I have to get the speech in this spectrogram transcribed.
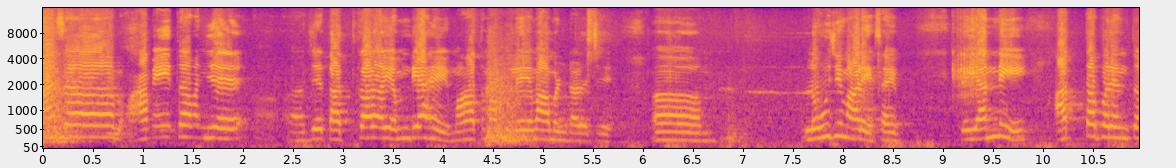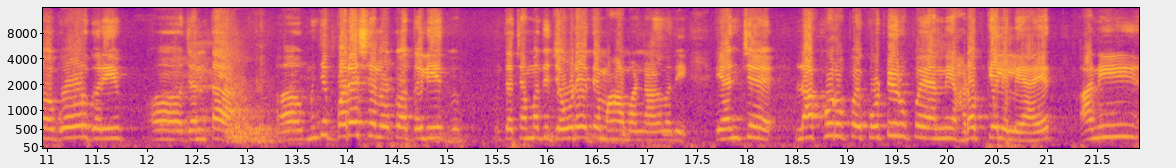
आज आम्ही इथं म्हणजे जे तात्काळ एम डी आहे महात्मा फुले महामंडळाचे लहूजी माळे साहेब यांनी आत्तापर्यंत गोर गरीब जनता म्हणजे बरेचसे लोक दलित त्याच्यामध्ये जेवढे ते महामंडळामध्ये यांचे लाखो रुपये कोटी रुपये यांनी हडप केलेले आहेत. आणि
